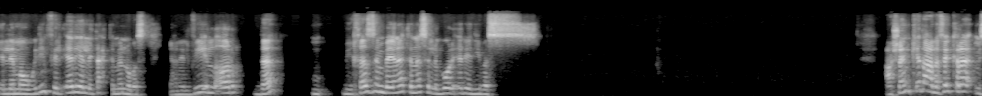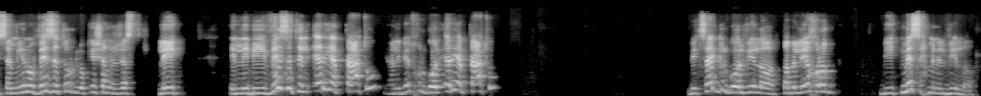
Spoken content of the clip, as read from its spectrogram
اللي موجودين في ال area اللي تحت منه بس. يعني ال VLR ده بيخزن بيانات الناس اللي جوه ال area دي بس. عشان كده على فكرة مسمينه visitor location register ليه؟ اللي بي visit ال area بتاعته يعني اللي بيدخل جوه ال area بتاعته بيتسجل جوه ال VLR طب اللي يخرج بيتمسح من ال VLR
